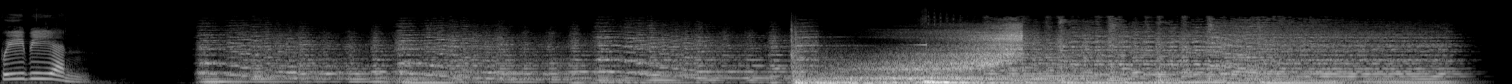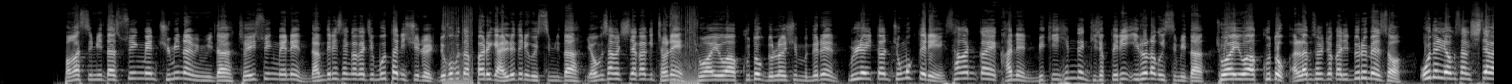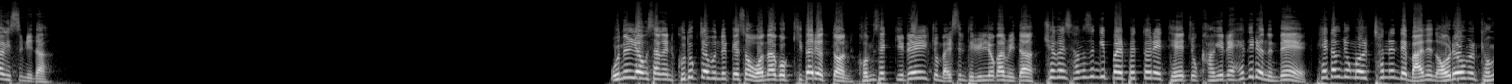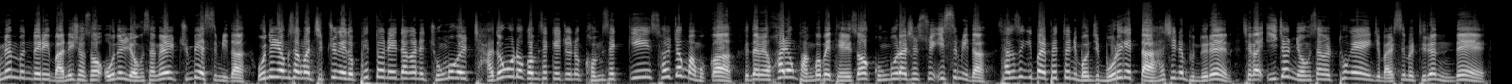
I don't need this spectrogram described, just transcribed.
VBN 반갑습니다. 스윙맨 주민남입니다. 저희 스윙맨은 남들이 생각하지 못한 이슈를 누구보다 빠르게 알려드리고 있습니다. 영상을 시작하기 전에 좋아요와 구독 눌러주신 분들은 물려있던 종목들이 상한가에 가는 믿기 힘든 기적들이 일어나고 있습니다. 좋아요와 구독, 알람 설정까지 누르면서 오늘 영상 시작하겠습니다. 오늘 영상은 구독자분들께서 원하고 기다렸던 검색기를 좀 말씀드리려고 합니다. 최근 상승깃발 패턴에 대해 좀 강의를 해드렸는데 해당 종목을 찾는데 많은 어려움을 겪는 분들이 많으셔서 오늘 영상을 준비했습니다. 오늘 영상만 집중해도 패턴에 해당하는 종목을 자동으로 검색해주는 검색기 설정 방법과 그 다음에 활용 방법에 대해서 공부를 하실 수 있습니다. 상승깃발 패턴이 뭔지 모르겠다 하시는 분들은 제가 이전 영상을 통해 이제 말씀을 드렸는데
